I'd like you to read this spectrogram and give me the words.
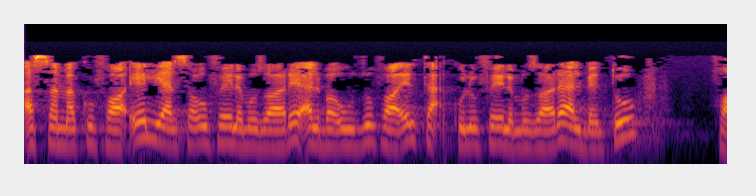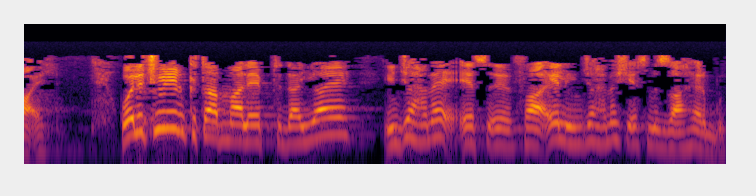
السمک فاعل یلسعو فعل مضارع البعوض فاعل تأکل فعل مضارع البنتو فاعل. ولی چون این کتاب مال ابتدایی اینجا همه اسم فاعل اینجا همش اسم ظاهر بود.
